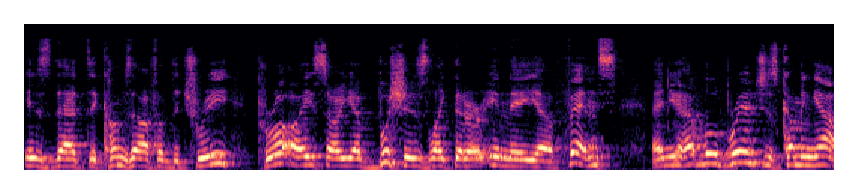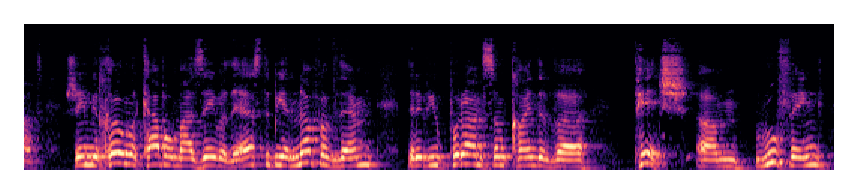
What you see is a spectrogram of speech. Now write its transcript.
is that it comes off of the tree. Parais are you have bushes like that are in a uh, fence, and you have little branches coming out. There has to be enough of them that if you put on some kind of uh, pitch um, roofing,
